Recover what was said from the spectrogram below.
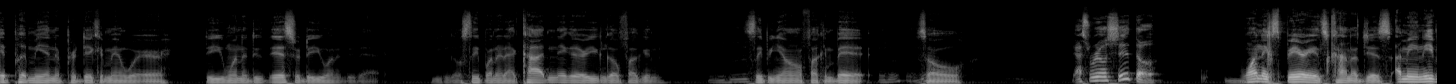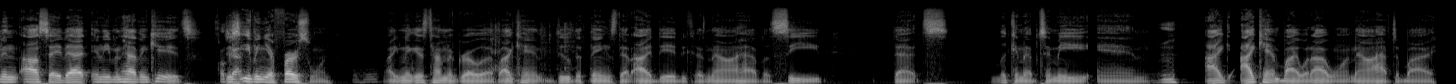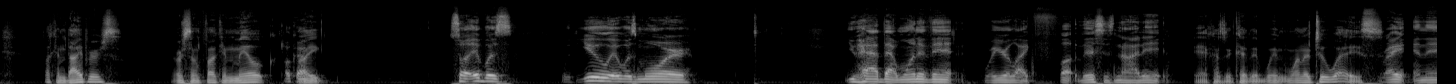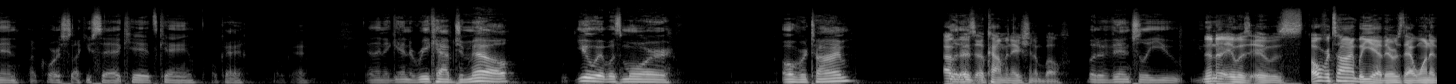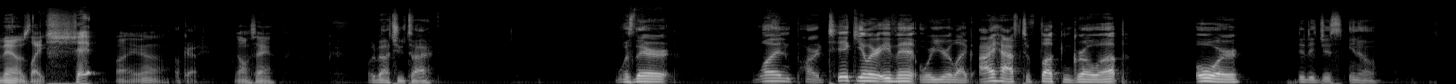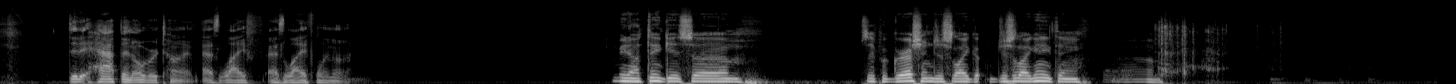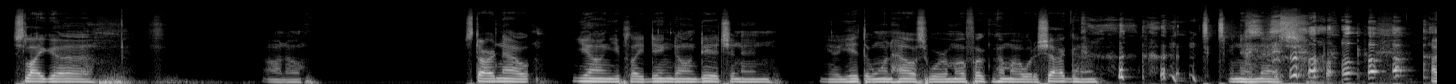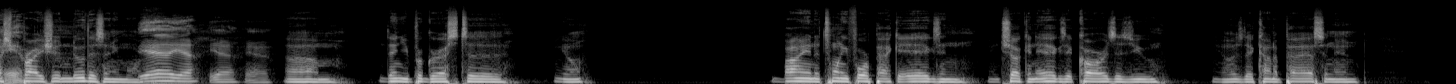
It put me in a predicament where do you want to do this or do you want to do that? You can go sleep under that cotton, nigga, or you can go fucking Mm-hmm. sleep in your own fucking bed. Mm-hmm, mm-hmm. So That's real shit though. one experience kind of just I mean, even I'll say that and even having kids. Just even your first one. Mm-hmm. Like nigga, it's time to grow up. I can't do the things that I did because now I have a seed that's looking up to me and I I can't buy what I want. Now I have to buy fucking diapers or some fucking milk. Okay. Like So it was with you. It was more. You had that one event where you're like, "Fuck, this is not it," yeah, because it could have went one or two ways. right? And then, of course, like you said, kids came. Okay, okay. And then again, to recap, Jamel, with you, it was more over time, Uh, It's a combination of both. but eventually you. you No, no, it was it was overtime, but yeah, there was that one event. It was like shit. Like, yeah, Okay. you know what I'm saying? What about you, Ty? Was there one particular event where you're like, I have to fucking grow up? Or did it just, you know, did it happen over time as life as life went on? I mean, I think it's um, it's a progression, just like just like anything. Um, it's like uh, I don't know. Starting out young, you play ding dong ditch, and then you know you hit the one house where a motherfucker come out with a shotgun, and then that's. I should, probably shouldn't do this anymore. Yeah, yeah, yeah, yeah. Um, then you progress to, you know, buying a 24 pack of eggs and, and chucking eggs at cars as you, you know, as they kind of pass, and then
